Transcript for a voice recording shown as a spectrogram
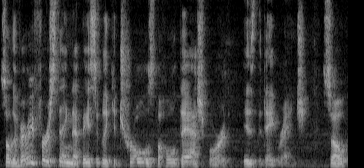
So the very first thing that basically controls the whole dashboard is the date range. So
